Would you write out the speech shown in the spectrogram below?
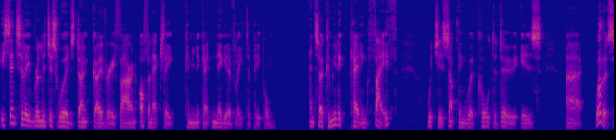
essentially religious words don't go very far and often actually communicate negatively to people. And so communicating faith, which is something we're called to do, is uh, well, there's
